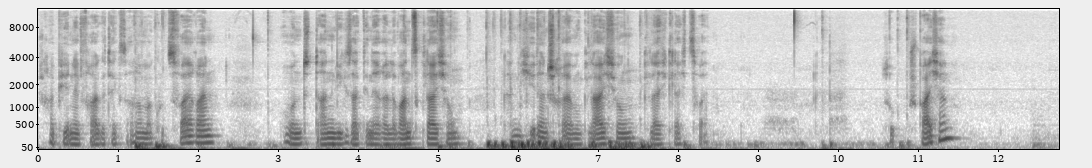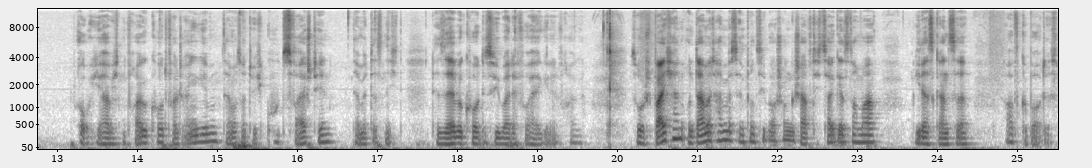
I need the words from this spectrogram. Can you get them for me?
Schreibe hier in den Fragetext auch nochmal Q2 rein. Und dann, wie gesagt, in der Relevanzgleichung kann ich hier dann schreiben, Gleichung gleich gleich 2. So, speichern. Oh, hier habe ich einen Fragecode falsch eingegeben. Da muss natürlich Q2 stehen, damit das nicht derselbe Code ist wie bei der vorhergehenden Frage. So, speichern und damit haben wir es im Prinzip auch schon geschafft. Ich zeige jetzt nochmal, wie das Ganze aufgebaut ist.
